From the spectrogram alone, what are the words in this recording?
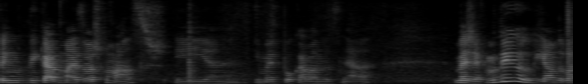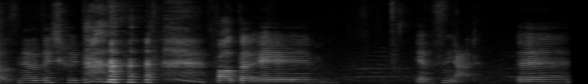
Tenho dedicado mais aos romances e, uh, e muito pouco à banda desenhada. Mas é como digo, o guião da banda desenhada tem escrito. Falta é, é desenhar. Uh,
